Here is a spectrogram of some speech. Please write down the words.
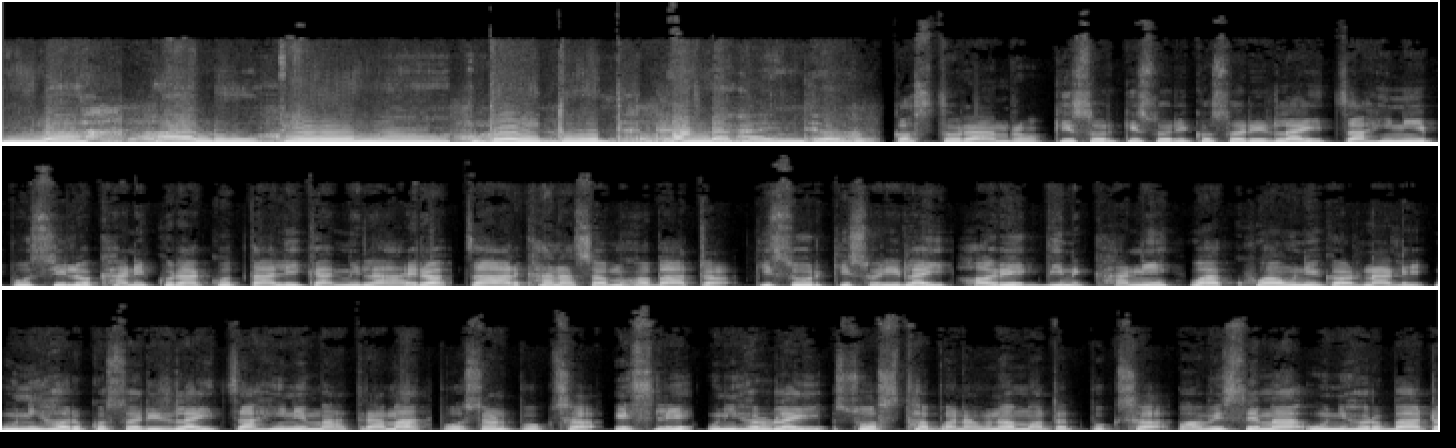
मुला आलु दही दुध अन्डा खाइन्छ कस्तो राम्रो। किशोर किशोरीको शरीरलाई चाहिने पोसिलो खानेकुराको तालिका मिलाएर चार खाना समूहबाट किशोर किशोरीलाई हरेक दिन खाने वा खुवाउने गर्नाले उनीहरूको शरीरलाई चाहिने मात्रामा पोषण पुग्छ। यसले उनीहरूलाई स्वस्थ बनाउन मद्दत पुग्छ। भविष्यमा उनीहरूबाट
